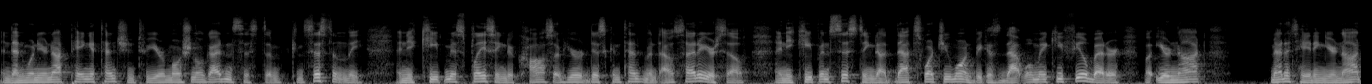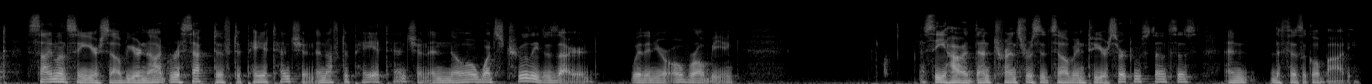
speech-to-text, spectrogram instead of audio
and then when you're not paying attention to your emotional guidance system consistently, and you keep misplacing the cause of your discontentment outside of yourself, and you keep insisting that that's what you want because that will make you feel better, but you're not meditating, you're not silencing yourself, you're not receptive to pay attention, enough to pay attention and know what's truly desired within your overall being. See how it then transfers itself into your circumstances and the physical body.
